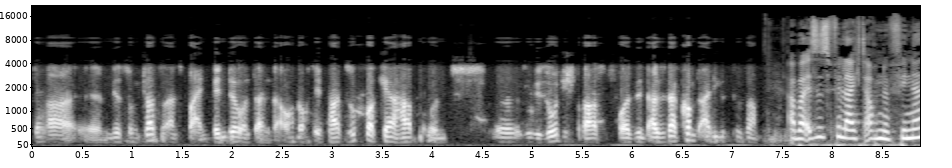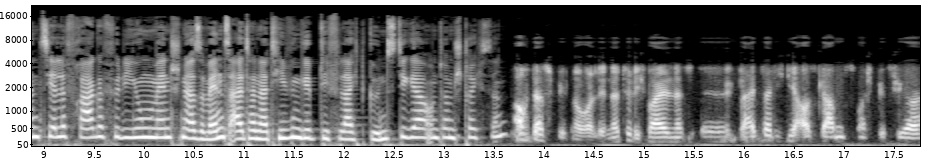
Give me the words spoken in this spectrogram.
da äh, mir so einen Platz ans Bein binde und dann auch noch den Fahrtsuchverkehr habe und äh, sowieso die Straßen voll sind. Also da kommt einiges zusammen. Aber ist es vielleicht auch eine finanzielle Frage für die jungen Menschen? Also wenn es Alternativen gibt, die vielleicht günstiger unterm Strich sind? Auch das spielt eine Rolle, natürlich, weil äh, gleichzeitig die Ausgaben zum Beispiel für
